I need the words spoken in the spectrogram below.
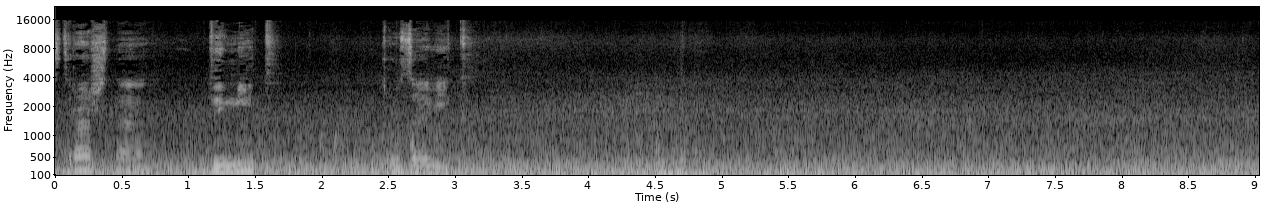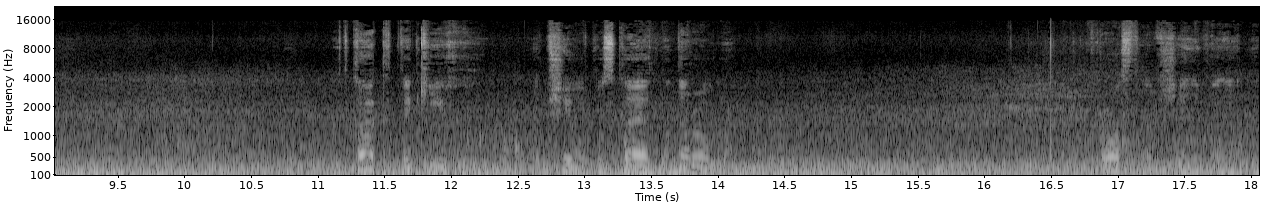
страшно дымит грузовик. Как таких вообще выпускают на дорогу? Просто вообще непонятно.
